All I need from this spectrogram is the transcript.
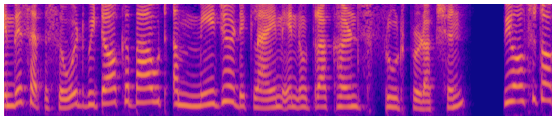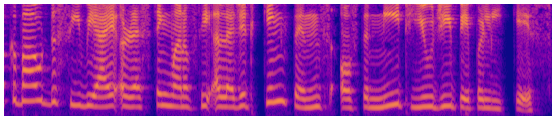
In this episode, we talk about a major decline in Uttarakhand's fruit production. We also talk about the CBI arresting one of the alleged kingpins of the NEET UG paper leak case.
